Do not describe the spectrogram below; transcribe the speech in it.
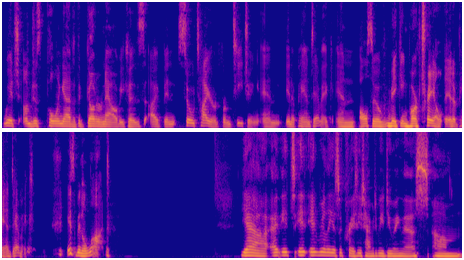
which I'm just pulling out of the gutter now because I've been so tired from teaching and in a pandemic, and also making Mark Trail in a pandemic. It's been a lot. Yeah, it's it, it really is a crazy time to be doing this. Um,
